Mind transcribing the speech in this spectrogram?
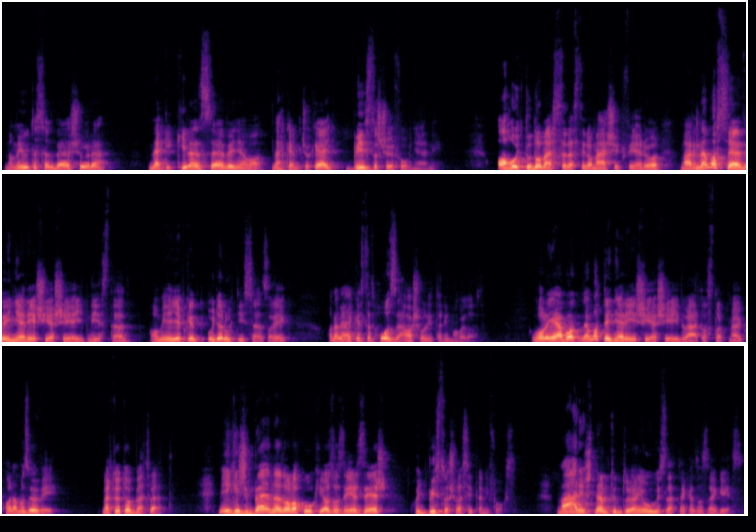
Na mi jut eszedbe elsőre? Neki 9 szelvénye van, nekem csak egy, biztos ő fog nyerni. Ahogy tudomást szereztél a másik félről, már nem a szelvény nyerési esélyeit nézted, ami egyébként ugyanúgy 10%, hanem elkezdted hozzá hasonlítani magadat. Valójában nem a te nyerési esélyeid változtak meg, hanem az övé. Mert ő többet vett. Mégis benned alakul ki az az érzés, hogy biztos veszíteni fogsz. Már is nem tűnt olyan jó üzletnek ez az egész.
